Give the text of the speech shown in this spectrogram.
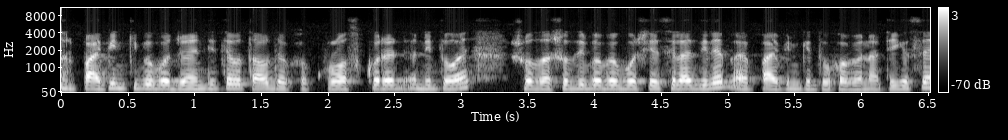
আর পাইপিং কীভাবে জয়েন দিতে হবে তাও দেখো ক্রস করে নিতে হয়, সোজাসুজিভাবে বসিয়ে সেলাই দিলে পাইপিং কিন্তু হবে না, ঠিক আছে?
